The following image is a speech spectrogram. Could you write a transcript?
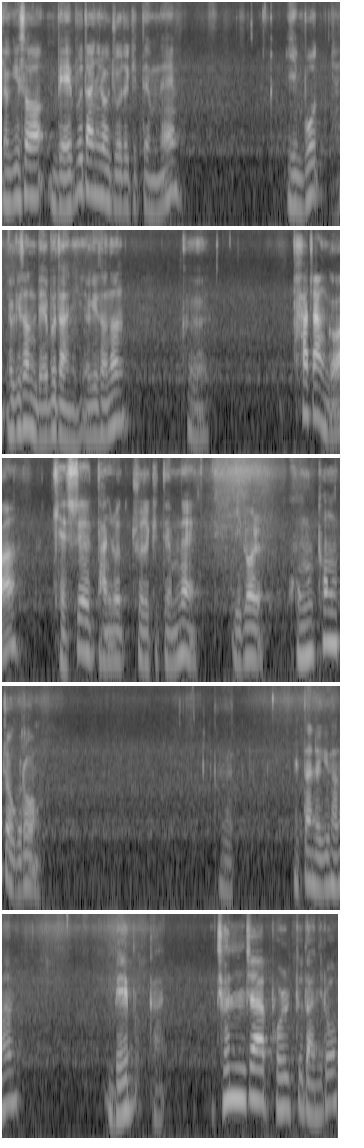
여기서 매부 단위로 주어졌기 때문에 이 못 여기서는 매부 단위, 여기서는 그 파장과 개수의 단위로 주어졌기 때문에 이걸 공통적으로 그 일단 여기서는 매부 그러니까 전자 볼트 단위로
